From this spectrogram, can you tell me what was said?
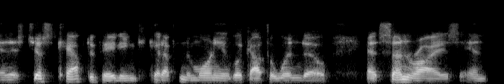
and it's just captivating to get up in the morning and look out the window at sunrise and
